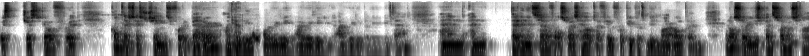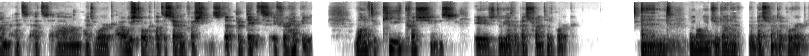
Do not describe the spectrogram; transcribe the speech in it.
just just go for it. Context has changed for the better. I Yeah. believe. I really, I really, I really believe that. And and that in itself also has helped. I think for people to be more open. And also, you spend so much time at at um, at work. I always talk about the seven questions that predict if you're happy. One of the key questions is: Do you have a best friend at work? And Mm. the moment you don't have a best friend at work,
